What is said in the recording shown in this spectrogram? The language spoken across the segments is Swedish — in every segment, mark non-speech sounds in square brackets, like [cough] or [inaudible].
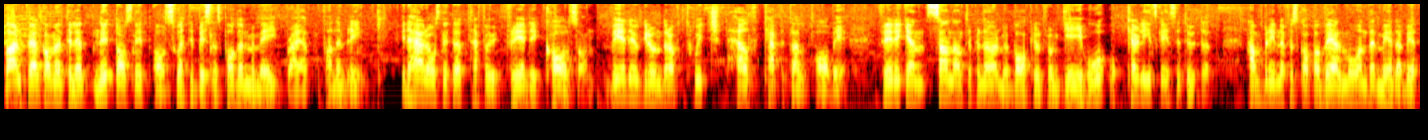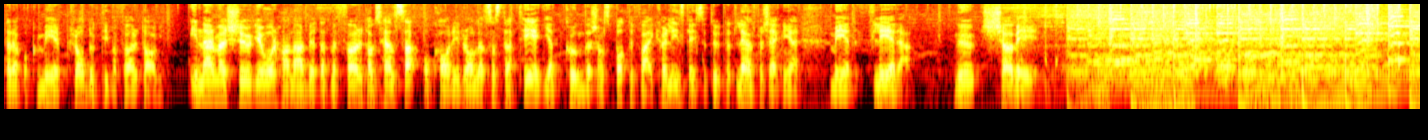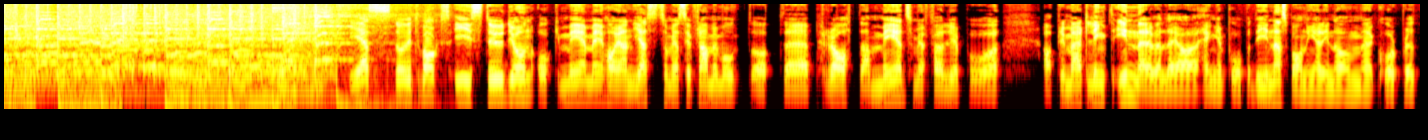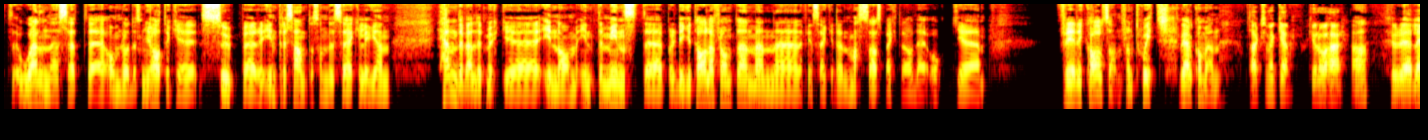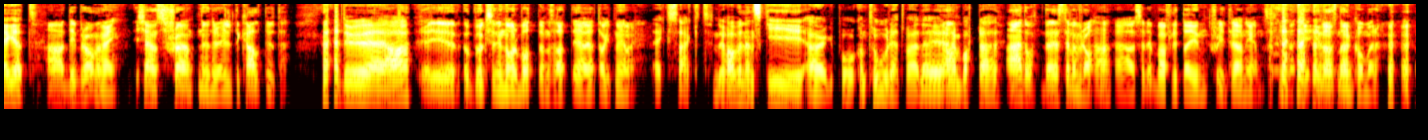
Varmt välkommen till ett nytt avsnitt av Sweaty Business-podden med mig, Brian van den Brink. I det här avsnittet träffar vi Fredrik Karlsson, VD och grundare av Twitch Health Capital AB. Fredrik är en sann entreprenör med bakgrund från GIH och Karolinska Institutet. Han brinner för att skapa välmående medarbetare och mer produktiva företag. I närmare 20 år har han arbetat med företagshälsa och har i rollen som strateg hjälpt kunder som Spotify, Karolinska Institutet, Länsförsäkringar med flera. Nu kör vi! Yes, då är vi tillbaks i studion och med mig har jag en gäst som jag ser fram emot att eh, prata med som jag följer på ja, primärt LinkedIn är det väl där jag hänger på på dina spaningar inom eh, corporate wellness. Ett eh, område som jag tycker är superintressant och som det säkerligen händer väldigt mycket eh, inom. Inte minst eh, på den digitala fronten men eh, det finns säkert en massa aspekter av det. Och eh, Fredrik Karlsson från Twitch, välkommen! Tack så mycket, kul att vara här. Ja, hur är läget? Ja, det är bra med mig. Det känns skönt nu när det är lite kallt ute. [laughs] du, eh, ja. Jag är ju uppvuxen i Norrbotten så att det har jag tagit med mig. Exakt. Du har väl en ski-erg på kontoret va? Eller är Ja. den borta? Nej då, det stämmer bra. Ja. Så det är bara att flytta in skidträningen innan, [laughs] innan snön kommer.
